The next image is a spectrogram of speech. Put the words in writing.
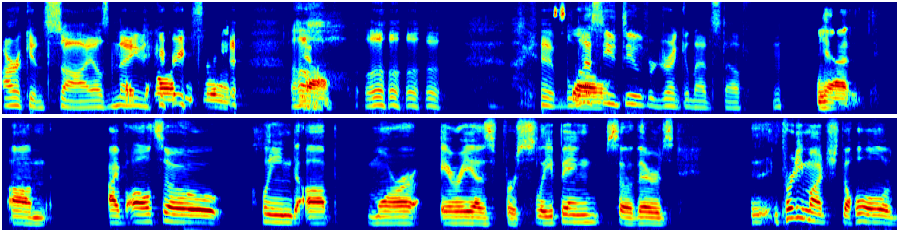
Arkansas. I was ninety all I can degrees. drink. Oh, bless So- you too for drinking that stuff. Yeah. Um, I've also cleaned up more areas for sleeping. So there's pretty much the whole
